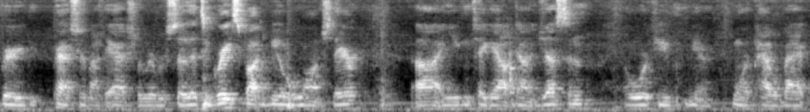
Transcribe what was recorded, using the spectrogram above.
very passionate about the Ashley River. So that's a great spot to be able to launch there, uh, and you can take it out down at Justin. Or if you you know want to paddle back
